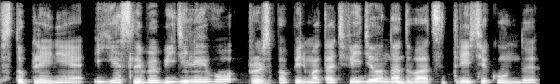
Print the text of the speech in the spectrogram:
вступление. Если вы видели его, просьба перемотать видео на 23 секунды.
